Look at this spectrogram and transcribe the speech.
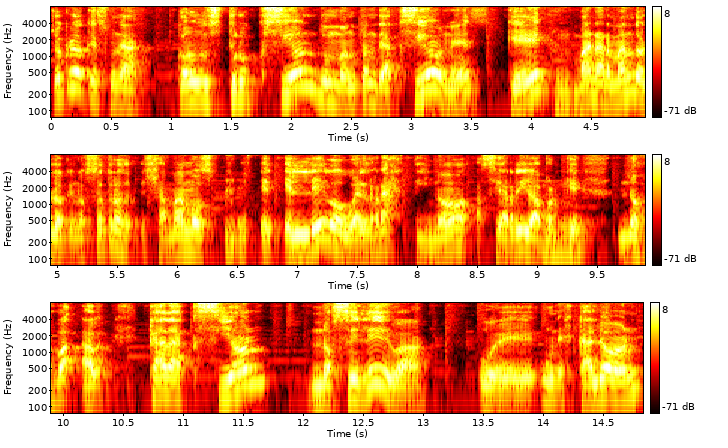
yo creo que es una construcción de un montón de acciones que Mm. van armando lo que nosotros llamamos el, el Lego o el Rasti, ¿no? Hacia arriba, porque nos va, a- cada acción nos eleva un escalón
